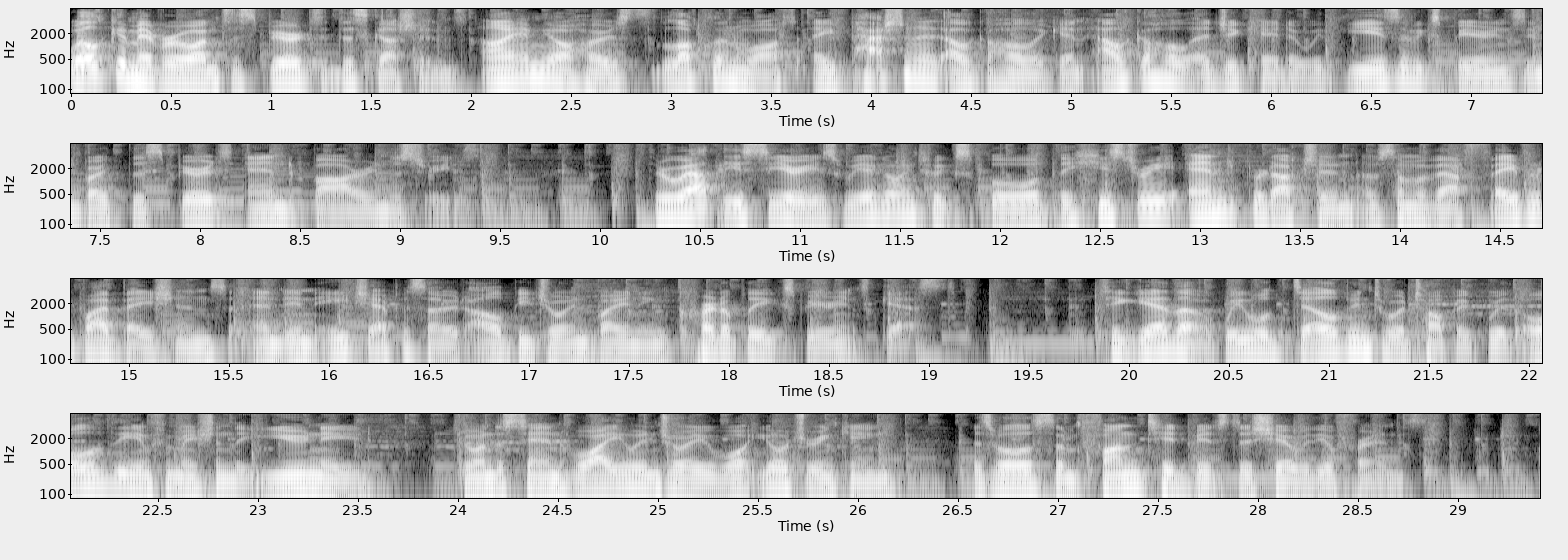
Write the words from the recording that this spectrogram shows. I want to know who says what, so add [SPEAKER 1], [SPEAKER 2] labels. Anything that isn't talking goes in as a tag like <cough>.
[SPEAKER 1] Welcome, everyone, to Spirited Discussions. I am your host, Lachlan Watt, a passionate alcoholic and alcohol educator with years of experience in both the spirits and bar industries. Throughout this series, we are going to explore the history and production of some of our favorite libations, and in each episode, I'll be joined by an incredibly experienced guest. Together, we will delve into a topic with all of the information that you need to understand why you enjoy what you're drinking, as well as some fun tidbits to share with your friends.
